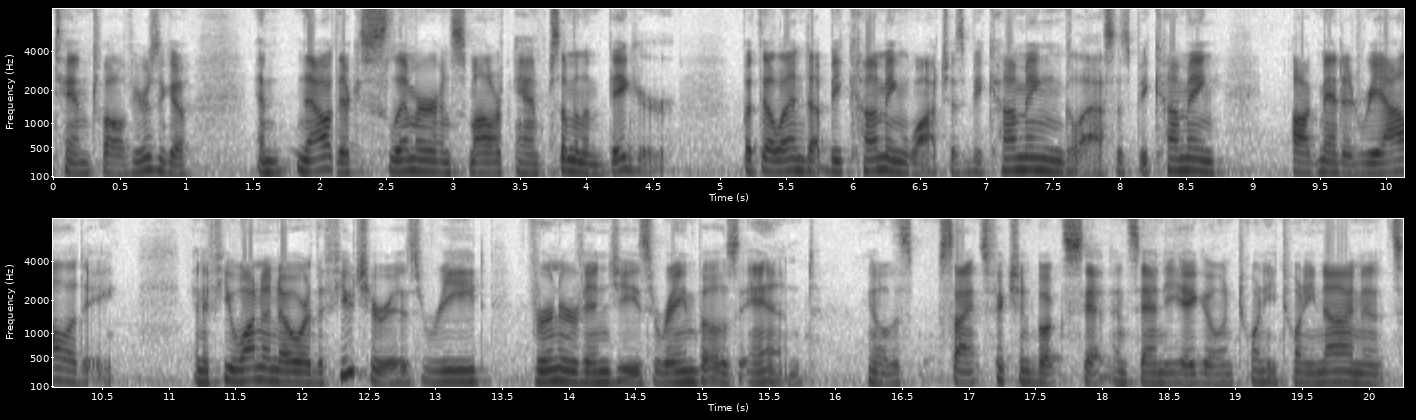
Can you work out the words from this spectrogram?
10, 12 years ago. And now they're slimmer and smaller and some of them bigger, but they'll end up becoming watches, becoming glasses, becoming augmented reality. And if you want to know where the future is, read Vernor Vinge's Rainbow's End. You know, this science fiction book set in San Diego in 2029, and it's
